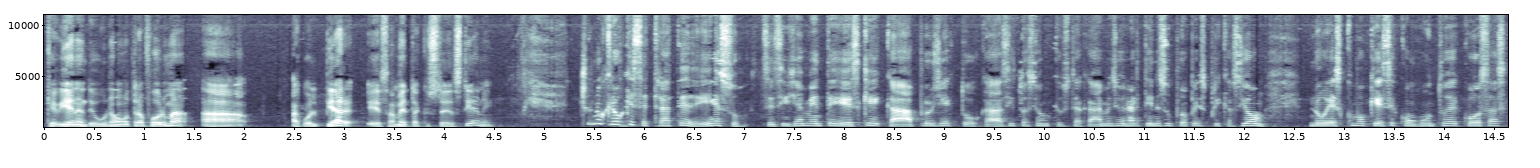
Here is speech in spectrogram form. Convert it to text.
que vienen de una u otra forma a, a golpear esa meta que ustedes tienen. Yo no creo que se trate de eso. Sencillamente es que cada proyecto o cada situación que usted acaba de mencionar tiene su propia explicación. No es como que ese conjunto de cosas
